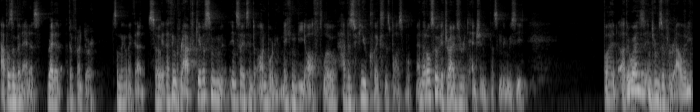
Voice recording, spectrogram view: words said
apples and bananas right at, the front door, something like that. So I think Wrapped gave us some insights into onboarding, making the auth flow have as few clicks as possible. And that also, it drives retention. That's something we see. But otherwise, in terms of virality,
